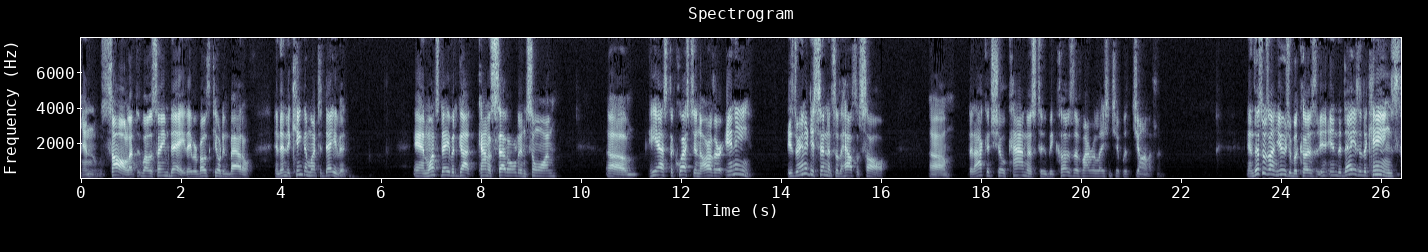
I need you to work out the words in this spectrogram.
and Saul at the, well the same day they were both killed in battle, and then the kingdom went to David. And once David got kind of settled and so on, um, he asked the question, are there any, is there any descendants of the house of Saul uh, that I could show kindness to because of my relationship with Jonathan? And this was unusual because in, in the days of the kings,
